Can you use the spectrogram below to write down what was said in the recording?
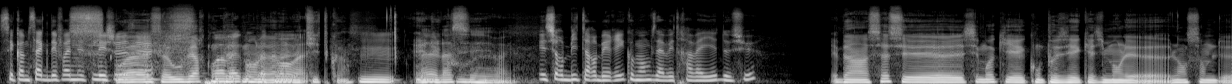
C'est comme ça que des fois naissent les choses. Ouais, ça a ouvert Ouais, ouais, complètement, la- complètement, le ouais. titre, quoi. Hmm, Et là, là, coup, ouais. Et sur Bitterberry, comment vous avez travaillé dessus? Et ben ça c'est c'est moi qui ai composé quasiment le- l'ensemble de,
